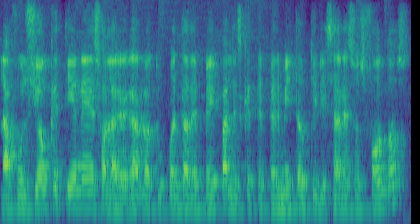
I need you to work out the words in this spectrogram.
la función que tiene eso al agregarlo a tu cuenta de PayPal es que te permite utilizar esos fondos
